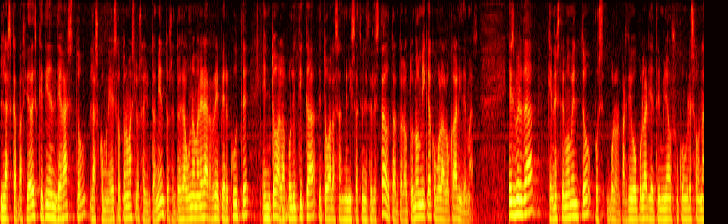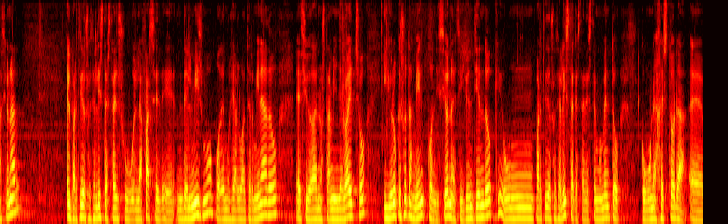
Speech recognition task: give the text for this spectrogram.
las capacidades que tienen de gasto las comunidades autónomas y los ayuntamientos. Entonces, de alguna manera, repercute en toda la política de todas las administraciones del Estado, tanto la autonómica como la local y demás. Es verdad que en este momento, pues, bueno, el Partido Popular ya ha terminado su Congreso Nacional, el Partido Socialista está en, su, en la fase del mismo, Podemos ya lo ha terminado, eh, Ciudadanos también ya lo ha hecho, y yo creo que eso también condiciona. Es decir, yo entiendo que un Partido Socialista que está en este momento con una gestora eh,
